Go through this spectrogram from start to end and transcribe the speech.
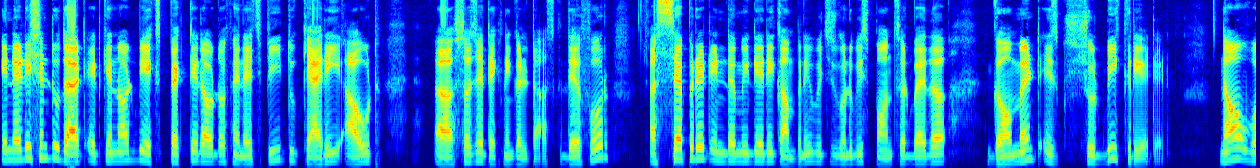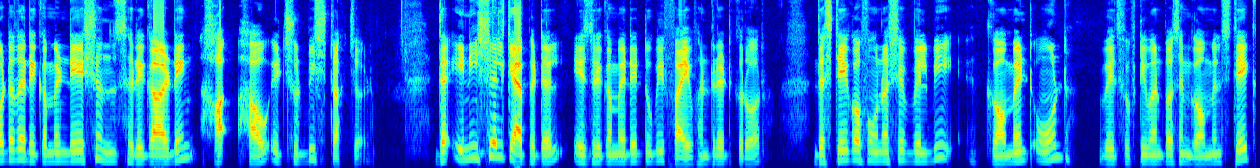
In addition to that, it cannot be expected out of NHB to carry out uh, such a technical task. Therefore, a separate intermediary company which is going to be sponsored by the government is should be created. Now, what are the recommendations regarding how, how it should be structured? The initial capital is recommended to be 500 crore. The stake of ownership will be government owned with 51% government stake,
